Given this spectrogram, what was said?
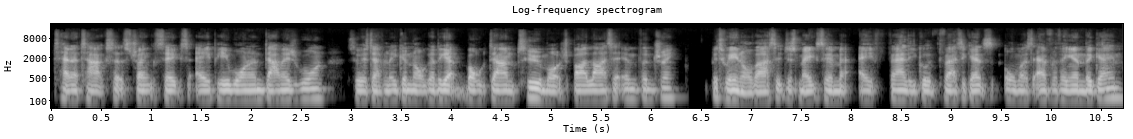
10 attacks at strength 6, AP 1 and damage 1, so he's definitely not going to get bogged down too much by lighter infantry. Between all that, it just makes him a fairly good threat against almost everything in the game.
